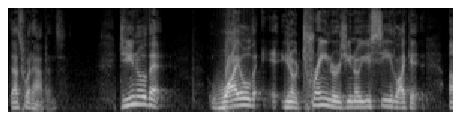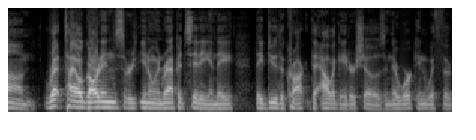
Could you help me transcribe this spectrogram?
That's what happens. Do you know that wild, you know, trainers, you know, you see like at um, reptile gardens or, you know, in Rapid City and they, they do the croc, the alligator shows and they're working with the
